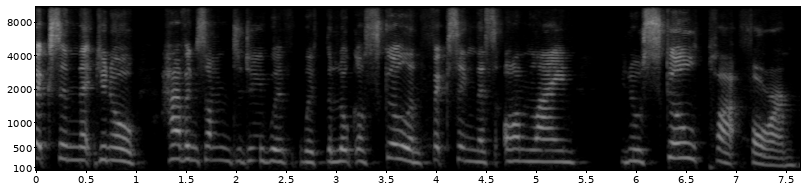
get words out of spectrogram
fixing that you know having something to do with with the local school and fixing this online you know school platform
